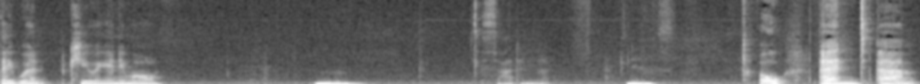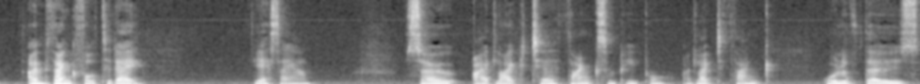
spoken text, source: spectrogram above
they weren't queuing anymore. Mm. Sad, isn't it? Yes. Oh, and um, I'm thankful today. Yes, I am. So I'd like to thank some people. I'd like to thank all of those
